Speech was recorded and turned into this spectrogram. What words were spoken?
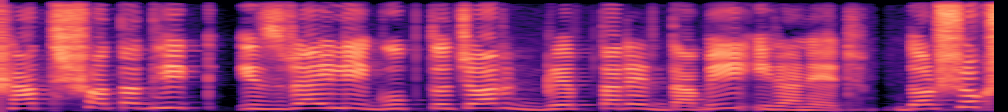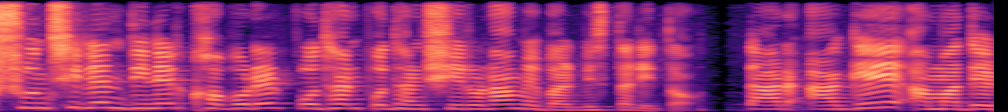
সাত শতাধিক ইসরায়েলি গুপ্তচর গ্রেপ্তারের দাবি ইরানের। দর্শক শুনছিলেন দিনের খবরের প্রধান প্রধান শিরোনাম এবার বিস্তারিত। তার আগে আমাদের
